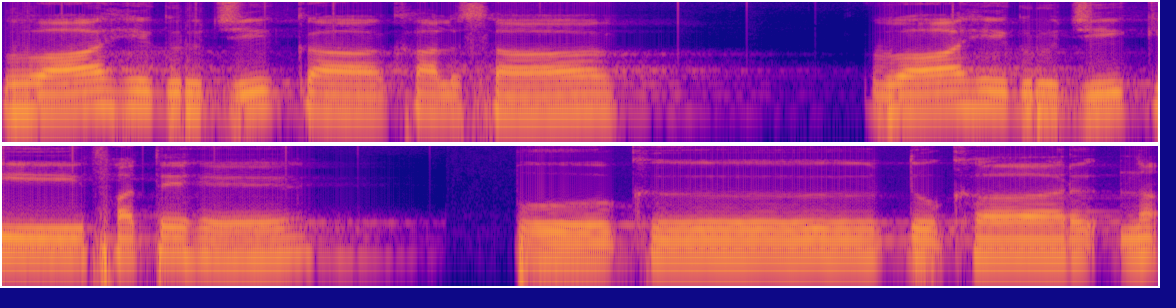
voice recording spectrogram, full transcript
ਵਾਹਿਗੁਰੂ ਜੀ ਕਾ ਖਾਲਸਾ, ਵਾਹਿਗੁਰੂ ਜੀ ਕੀ ਫਤਿਹ। ਭੂਖ ਦੁਖਾਰ ਨ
